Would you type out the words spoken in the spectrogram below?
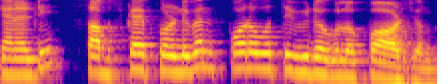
চ্যানেলটি সাবস্ক্রাইব করে নেবেন পরবর্তী ভিডিওগুলো পাওয়ার জন্য।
